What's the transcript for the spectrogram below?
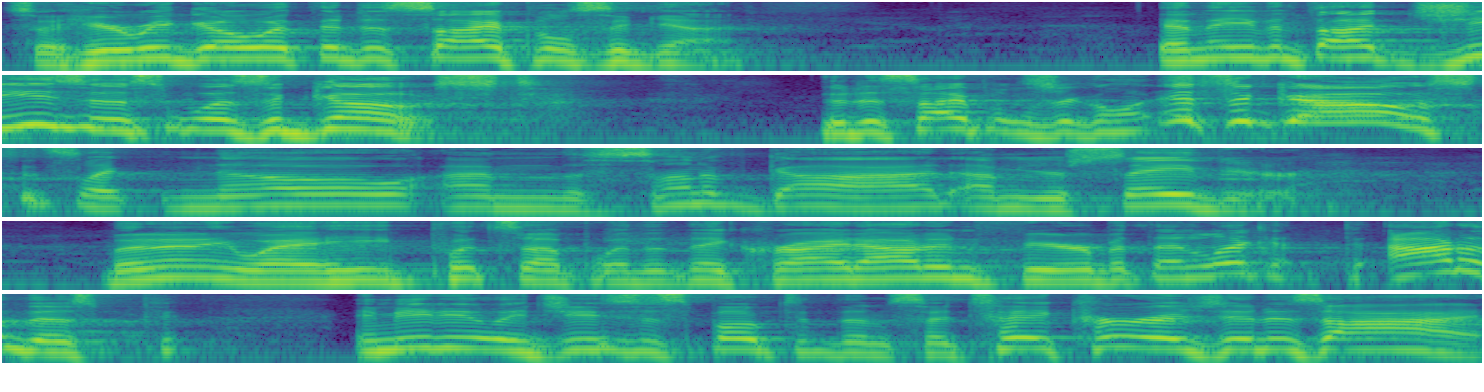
So here we go with the disciples again. And they even thought Jesus was a ghost. The disciples are going, It's a ghost. It's like, No, I'm the Son of God, I'm your Savior. But anyway, he puts up with it. They cried out in fear. But then look, out of this, immediately Jesus spoke to them, said, Take courage, it is I.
